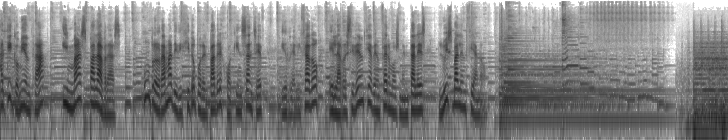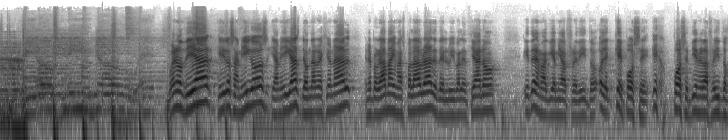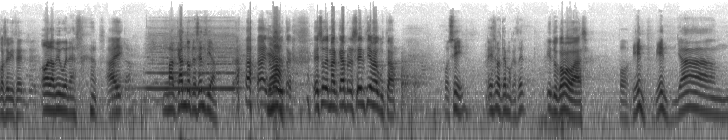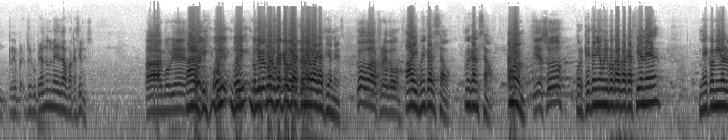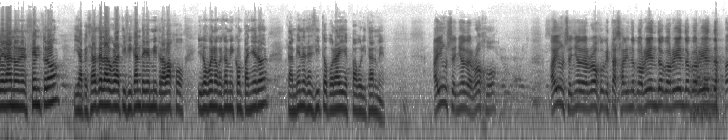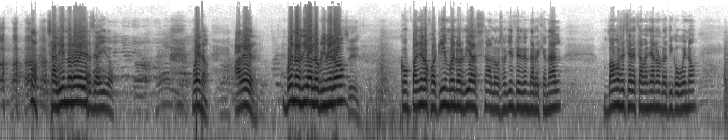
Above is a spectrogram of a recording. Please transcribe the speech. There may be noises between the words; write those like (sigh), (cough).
Aquí comienza Y Más Palabras, un programa dirigido por el padre Joaquín Sánchez y realizado en la Residencia de Enfermos Mentales Luis Valenciano. Buenos días, queridos amigos y amigas de Onda Regional, en el programa Y Más Palabras desde Luis Valenciano. Y tenemos aquí a mi Alfredito. Oye, qué pose, qué pose tiene el Alfredito José Vicente. Hola, muy buenas. Ahí. Marcando presencia. (laughs) eso, me gusta. Eso de marcar presencia me ha gustado. Pues sí, eso lo tenemos que hacer. ¿Y tú cómo vas? Pues bien, bien. Ya mm, re- recuperándome de las vacaciones. Ah, muy bien. Ah, Oye, sí, oye, di- di- lo que vemos lo que acaba de has tenido entrar. vacaciones. ¿Cómo va, Alfredo? Ay, muy cansado, muy cansado. (clears throat) ¿Y eso? Porque he tenido muy pocas vacaciones, me he comido el verano en el centro y a pesar de lo gratificante que es mi trabajo y lo bueno que son mis compañeros, también necesito por ahí espavorizarme. Hay un señor de rojo. Hay un señor de rojo que está saliendo corriendo, corriendo, corriendo. (laughs) No, saliendo no, ya se ha ido. Bueno, a ver, buenos días lo primero. sí. Compañero Joaquín, buenos días a los oyentes de Onda Regional. Vamos a echar esta mañana un ratico bueno.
